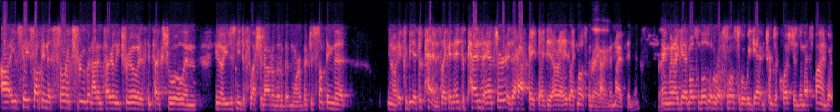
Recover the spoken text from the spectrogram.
uh, you say something that's sort of true but not entirely true, and it's contextual, and you know, you just need to flesh it out a little bit more. But just something that you know, it could be. It depends. Like an it depends answer is a half baked idea, right? Like most of the right, time, right. in my opinion. Right. And when I get most of those, most of what we get in terms of questions, and that's fine. But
